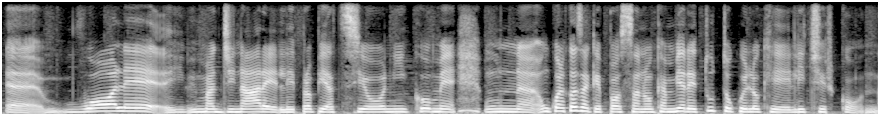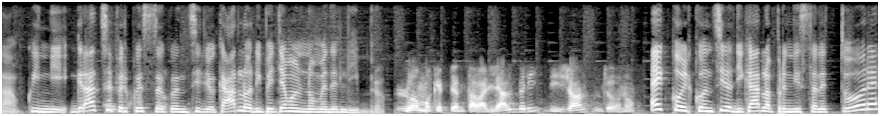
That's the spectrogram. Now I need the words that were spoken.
eh, vuole immaginare le proprie azioni come un, un qualcosa che possano cambiare tutto quello che li circonda. Quindi grazie per Esatto. questo consiglio Carlo, ripetiamo il nome del libro. L'uomo che piantava gli alberi di Jean Giono. Ecco il consiglio di Carlo Apprendista Lettore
